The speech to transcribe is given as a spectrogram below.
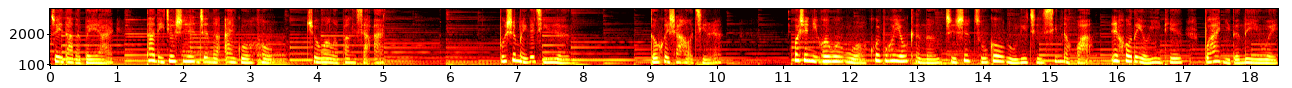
最大的悲哀，大抵就是认真的爱过后。却忘了放下爱。不是每个情人都会是好情人。或许你会问我，会不会有可能，只是足够努力诚心的话，日后的有一天，不爱你的那一位，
